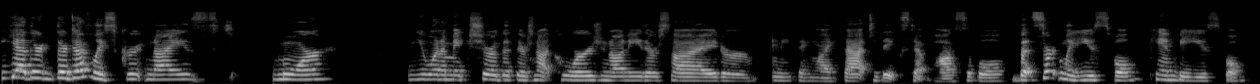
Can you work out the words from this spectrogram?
Yeah, they're they're definitely scrutinized more you want to make sure that there's not coercion on either side or anything like that to the extent possible but certainly useful can be useful.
